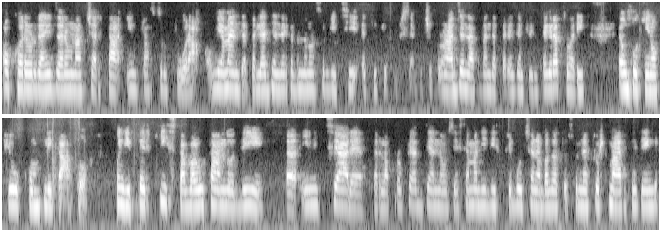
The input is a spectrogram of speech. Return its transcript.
occorre organizzare una certa infrastruttura. Ovviamente per le aziende che vendono servizi è tutto più semplice, per un'azienda che vende per esempio integratori è un pochino più complicato. Quindi per chi sta valutando di eh, iniziare per la propria azienda un sistema di distribuzione basato sul network marketing,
